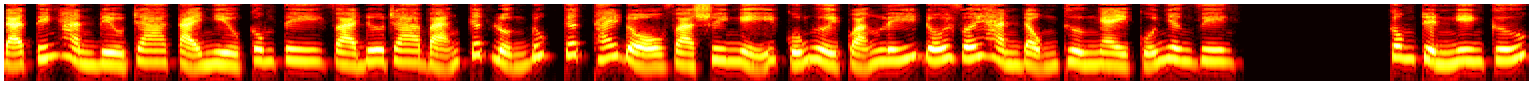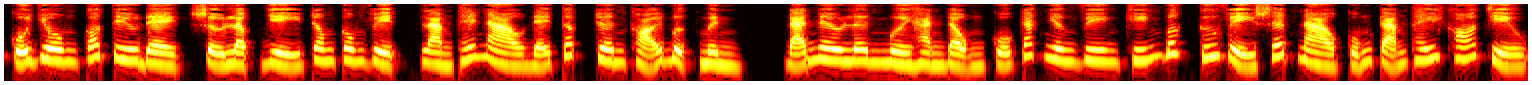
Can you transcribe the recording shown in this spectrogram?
đã tiến hành điều tra tại nhiều công ty và đưa ra bản kết luận đúc kết thái độ và suy nghĩ của người quản lý đối với hành động thường ngày của nhân viên. Công trình nghiên cứu của John có tiêu đề Sự lập dị trong công việc làm thế nào để cấp trên khỏi bực mình, đã nêu lên 10 hành động của các nhân viên khiến bất cứ vị sếp nào cũng cảm thấy khó chịu.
